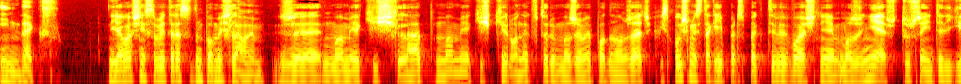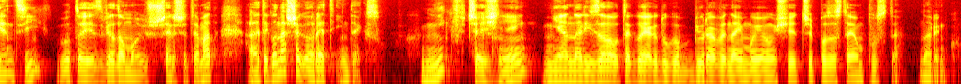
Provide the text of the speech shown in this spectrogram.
indeks. Ja właśnie sobie teraz o tym pomyślałem, że mamy jakiś ślad, mamy jakiś kierunek, w którym możemy podążać. I spójrzmy z takiej perspektywy właśnie, może nie sztucznej inteligencji, bo to jest wiadomo już szerszy temat, ale tego naszego red indeksu. Nikt wcześniej nie analizował tego, jak długo biura wynajmują się, czy pozostają puste na rynku.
